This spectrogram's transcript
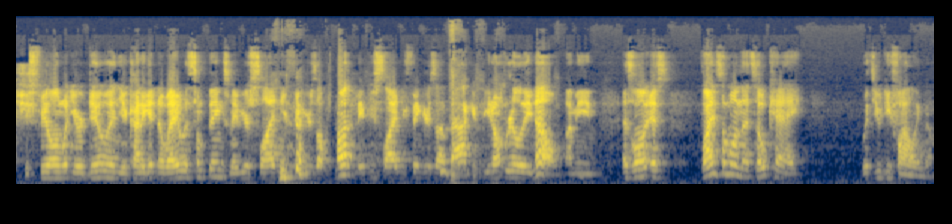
She's feeling what you're doing. You're kind of getting away with some things. Maybe you're sliding your fingers up front. Maybe you're sliding your fingers up back. If you don't really know, I mean, as long as find someone that's okay with you defiling them.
